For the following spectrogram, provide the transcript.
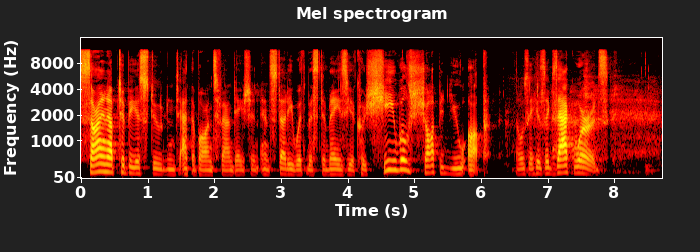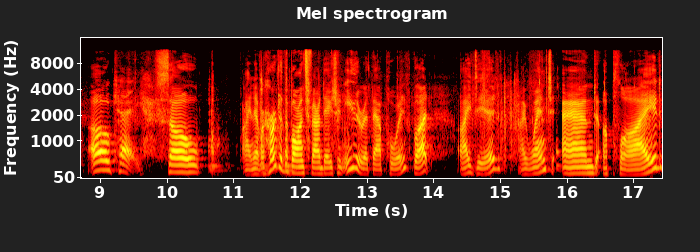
Sign up to be a student at the Barnes Foundation and study with Miss DeMazia because she will sharpen you up. Those are his exact words. Okay, so I never heard of the Barnes Foundation either at that point, but I did. I went and applied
